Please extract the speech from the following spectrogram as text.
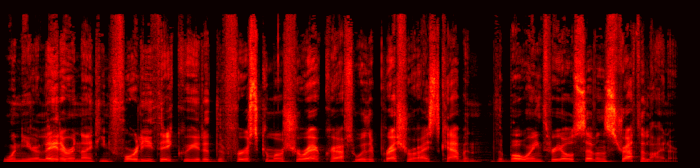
One year later, in 1940, they created the first commercial aircraft with a pressurized cabin, the Boeing 307 Stratoliner.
